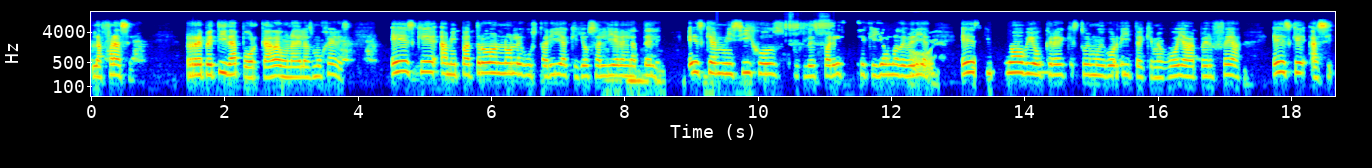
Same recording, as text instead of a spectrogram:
la frase repetida por cada una de las mujeres. Es que a mi patrón no le gustaría que yo saliera en la tele. Es que a mis hijos pues, les parece que yo no debería. Es que mi novio cree que estoy muy gordita y que me voy a ver fea. Es que así,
